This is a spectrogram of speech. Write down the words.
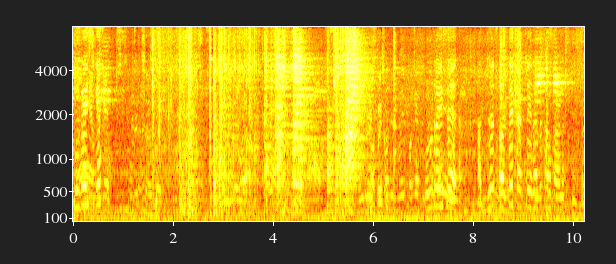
full ರೈಸ್ಗೆ ಫುಲ್ ರೈಸ್ ಅದ್ರ ದೊಡ್ಡ ತಟ್ಟೆ ಇರೋದು ಅದು ಕಾಣಿಸ್ತಿತ್ತು.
